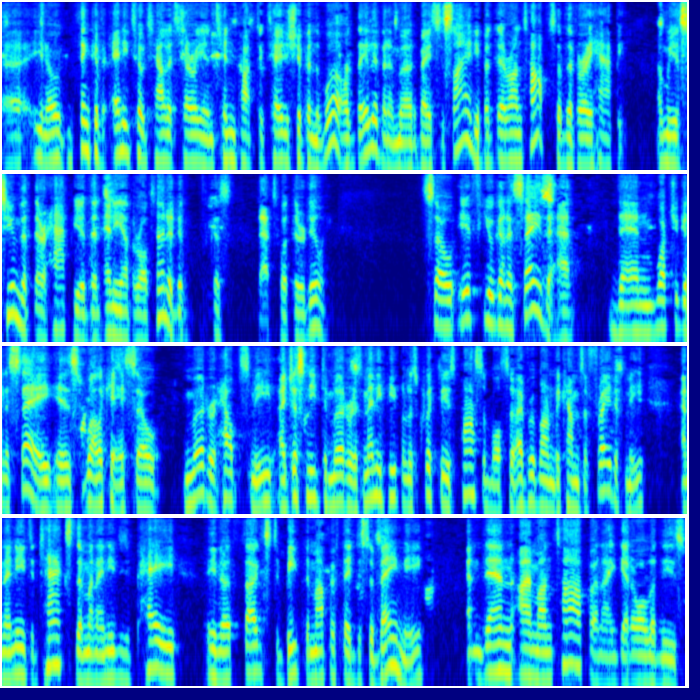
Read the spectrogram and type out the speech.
uh, you know, think of any totalitarian tin pot dictatorship in the world. They live in a murder-based society, but they're on top, so they're very happy. And we assume that they're happier than any other alternative because that's what they're doing. So if you're going to say that, then what you're going to say is, well, okay, so murder helps me. I just need to murder as many people as quickly as possible so everyone becomes afraid of me, and I need to tax them, and I need to pay, you know, thugs to beat them up if they disobey me, and then I'm on top and I get all of these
